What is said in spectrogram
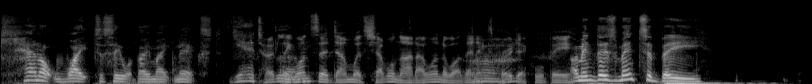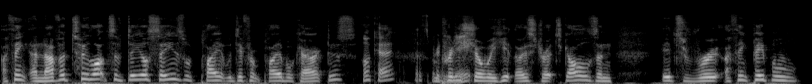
cannot wait to see what they make next. Yeah, totally. Once they're done with Shovel Knight, I wonder what their next project will be. I mean, there's meant to be, I think, another two lots of DLCs would play it with different playable characters. okay, that's pretty. I'm pretty, neat. sure we hit those stretch goals, and it's. Ru- I think people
